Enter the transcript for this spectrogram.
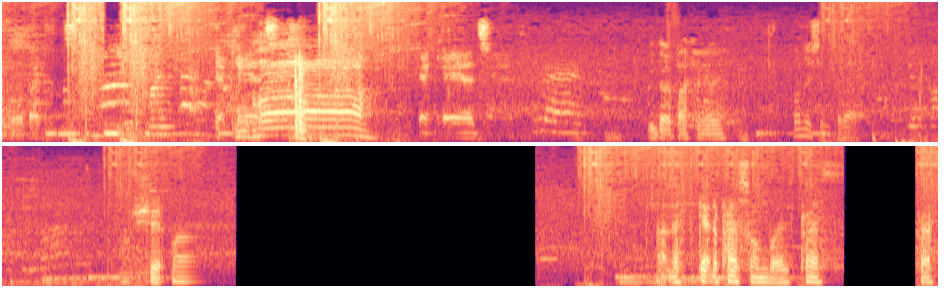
the ball back. Get kids. Ah! Get kids. We got it back anyway. Punish him for that. Oh, Shit. Right, let's get the press on, boys. Press. Press.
